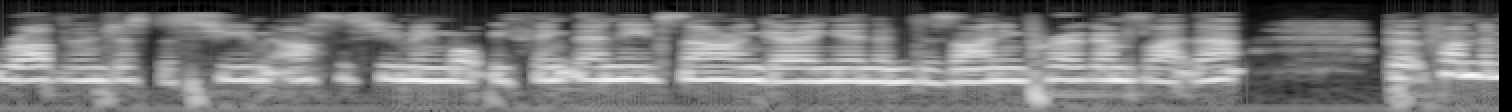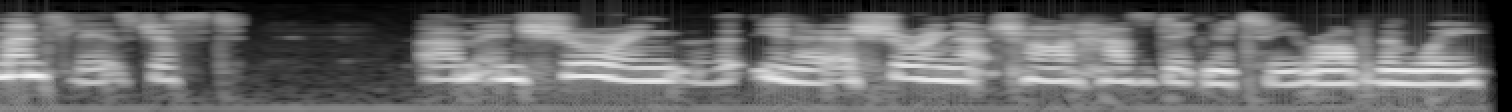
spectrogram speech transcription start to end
rather than just assume us assuming what we think their needs are and going in and designing programs like that. But fundamentally, it's just um, ensuring that you know, assuring that child has dignity rather than we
